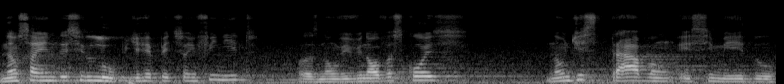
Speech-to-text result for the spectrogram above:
Não saindo desse loop de repetição infinita, elas não vivem novas coisas, não destravam esse medo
